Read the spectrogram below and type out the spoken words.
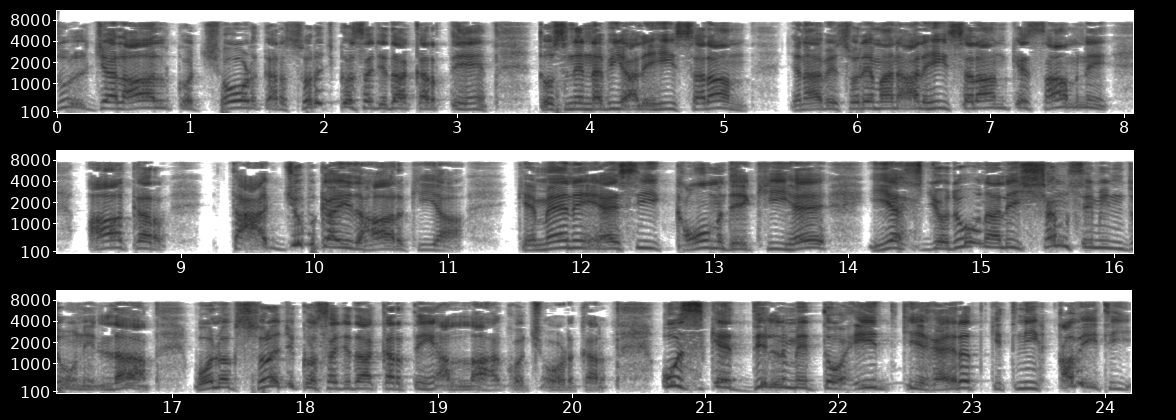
الجلال کو چھوڑ کر سورج کو سجدہ کرتے ہیں، تو اس نے نبی علیہ السلام، جناب سلیمان علیہ السلام کے سامنے آ کر تعجب کا اظہار کیا۔ کہ میں نے ایسی قوم دیکھی ہے، یسجدون علی شمس من دون اللہ۔ وہ لوگ سورج کو سجدہ کرتے ہیں اللہ کو چھوڑ کر۔ اس کے دل میں توحید کی غیرت کتنی قوی تھی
